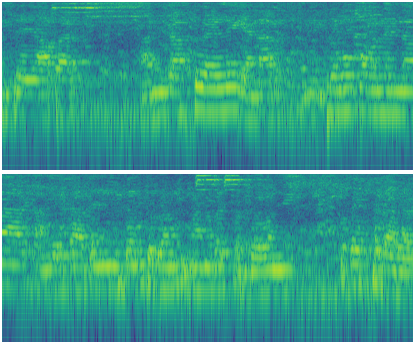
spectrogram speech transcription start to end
आमचे आभार. आणि जास्त वेळ नाही घेणार. मी प्रमुख पाहुण्यांना सांगेल का त्यांनी पण सुरुवात मानवत शब्दवन व्यक्त करावे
